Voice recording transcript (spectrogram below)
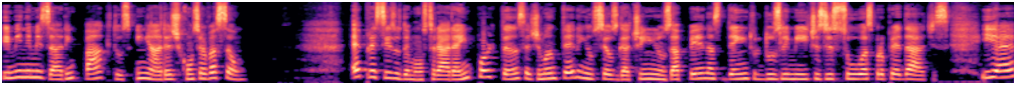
e minimizar impactos em áreas de conservação. É preciso demonstrar a importância de manterem os seus gatinhos apenas dentro dos limites de suas propriedades, e é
